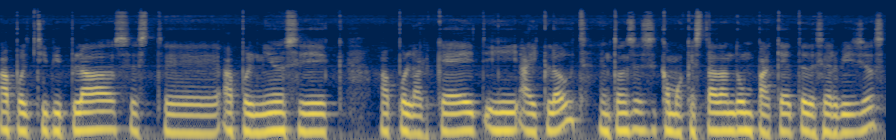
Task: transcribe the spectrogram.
Apple TV Plus, este Apple Music, Apple Arcade y iCloud. Entonces como que está dando un paquete de servicios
